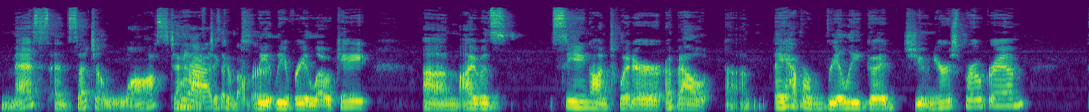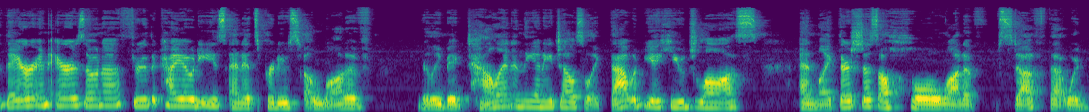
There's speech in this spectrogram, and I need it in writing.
mess and such a loss to Yeah, have to a bummer. completely relocate. Um, I was seeing on Twitter about um, they have a really good juniors program there in Arizona through the Coyotes, and it's produced a lot of really big talent in the NHL. So like that would be a huge loss, and like there's just a whole lot of stuff that would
